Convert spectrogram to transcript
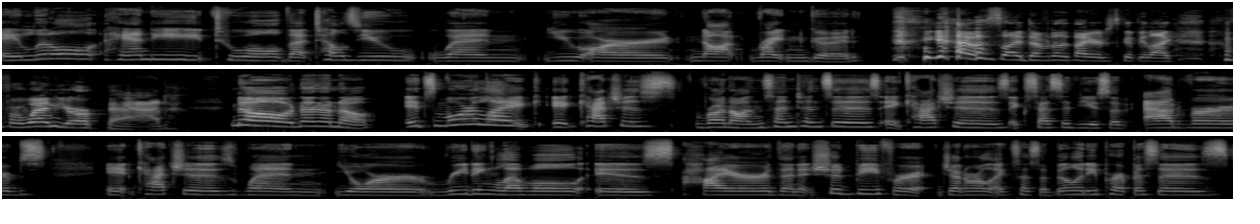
a little handy tool that tells you when you are not writing good. yeah, I was I definitely thought you were just gonna be like, for when you're bad. No, no, no, no. It's more like it catches run on sentences, it catches excessive use of adverbs, it catches when your reading level is higher than it should be for general accessibility purposes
